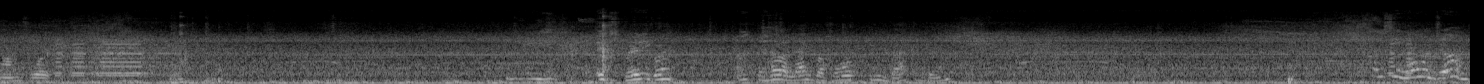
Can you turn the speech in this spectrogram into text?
mom's work. It's really going. What the hell? I lagged the whole thing back again. I see no one jump.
